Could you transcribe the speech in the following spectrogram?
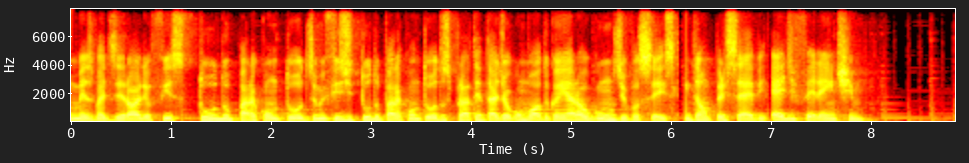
mesmo vai dizer: "Olha, eu fiz tudo para com todos, eu me fiz de tudo para com todos para tentar de algum modo ganhar alguns de vocês". Então percebe, é diferente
